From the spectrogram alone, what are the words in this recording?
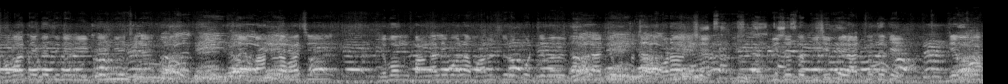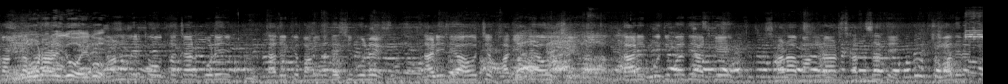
সভা থেকে তিনি নির্দেশ দিয়েছিলেন যে বাংলাভাষী এবং বাঙালি বলা মানুষদের ওপর যেভাবে রাজ্যে অত্যাচার করা হচ্ছে বিশেষত বিজেপি রাজ্য থেকে যেভাবে বাংলা মানুষদেরকে অত্যাচার করে তাদেরকে বাংলাদেশি বলে তাড়িয়ে দেওয়া হচ্ছে ভাগিয়ে দেওয়া হচ্ছে তারই প্রতিবাদে আজকে সারা বাংলার সাথে সাথে আমাদের আজকে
